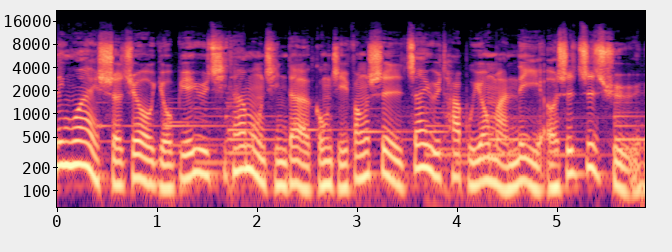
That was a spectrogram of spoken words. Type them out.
另外，蛇鹫有别于其他猛禽的攻击方式，在于它不用蛮力，而是智取。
